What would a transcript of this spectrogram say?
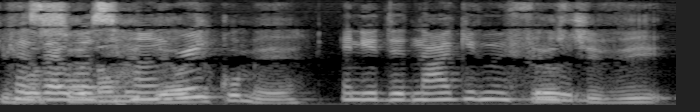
Because I was não me deu de hungry comer. and you did not give me Eu food. estive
